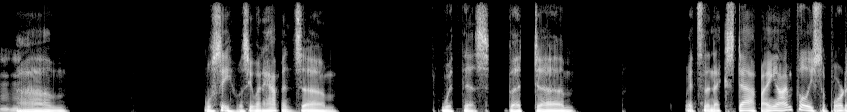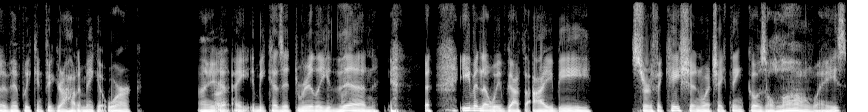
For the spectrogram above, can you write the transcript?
Mhm. um, we'll see. We'll see what happens um, with this. But um, it's the next step. I, I'm fully supportive if we can figure out how to make it work. I, Right. I because it really then, even though we've got the IAB certification, which I think goes a long ways,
